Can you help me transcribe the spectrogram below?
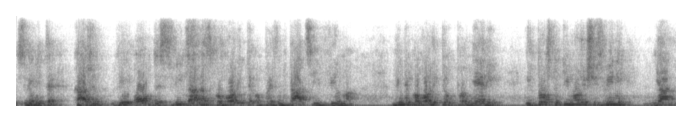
Izvinite, kažem, vi ovde svi danas govorite o prezentaciji filma, vi ne govorite o promjeri. I to što ti možeš, izvini, ja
